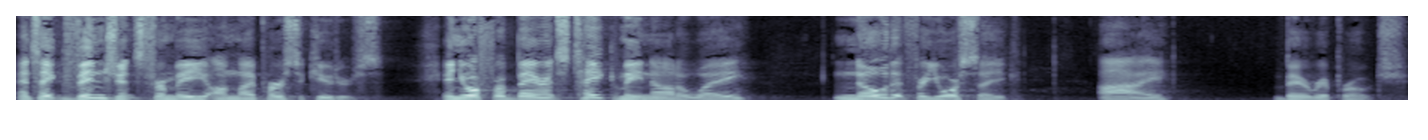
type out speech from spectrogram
and take vengeance for me on my persecutors. In your forbearance, take me not away. Know that for your sake I bear reproach.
